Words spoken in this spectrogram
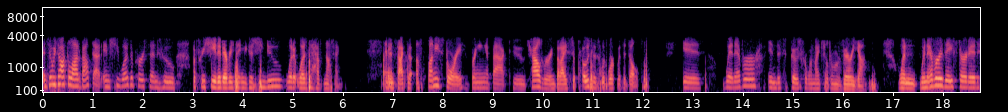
And so we talked a lot about that. And she was a person who appreciated everything because she knew what it was to have nothing. And in fact, a, a funny story, bringing it back to child rearing, but I suppose this would work with adults, is whenever, and this goes for when my children were very young, when whenever they started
